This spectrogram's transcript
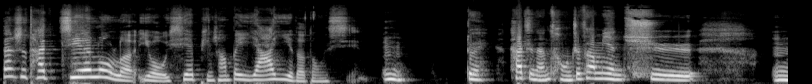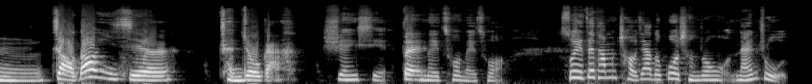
但是他揭露了有些平常被压抑的东西。嗯，对他只能从这方面去，嗯，找到一些成就感。宣泄。对没错没错。所以在他们吵架的过程中，男主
